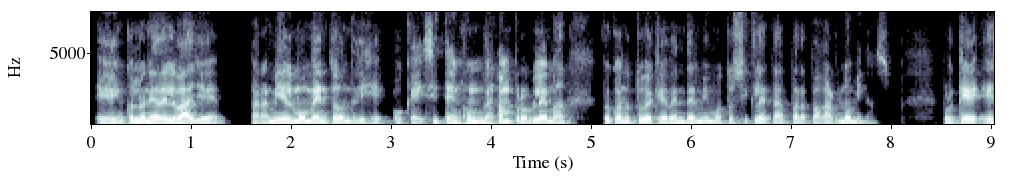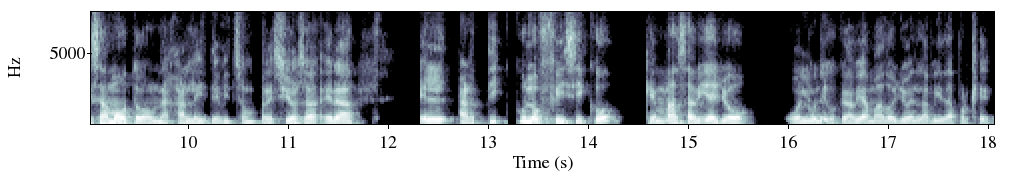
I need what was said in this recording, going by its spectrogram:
en Colonia del Valle, para mí el momento donde dije, ok, si tengo un gran problema, fue cuando tuve que vender mi motocicleta para pagar nóminas. Porque esa moto, una Harley Davidson preciosa, era el artículo físico que más había yo, o el único que había amado yo en la vida, porque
